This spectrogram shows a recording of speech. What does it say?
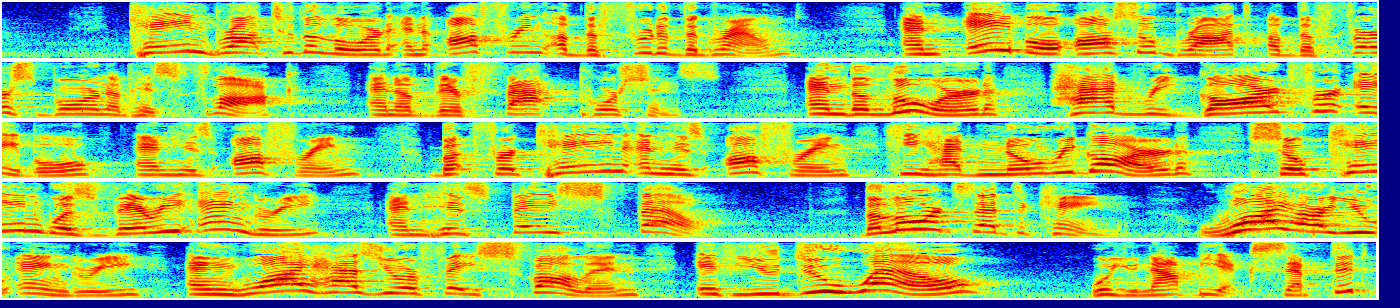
Cain brought to the Lord an offering of the fruit of the ground, and Abel also brought of the firstborn of his flock and of their fat portions. And the Lord had regard for Abel and his offering, but for Cain and his offering he had no regard. So Cain was very angry, and his face fell. The Lord said to Cain, Why are you angry, and why has your face fallen? If you do well, will you not be accepted?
